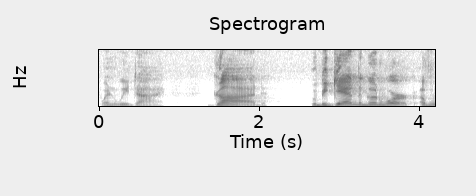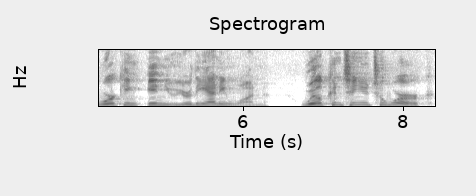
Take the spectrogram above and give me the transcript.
when we die. God, who began the good work of working in you, you're the anyone will continue to work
